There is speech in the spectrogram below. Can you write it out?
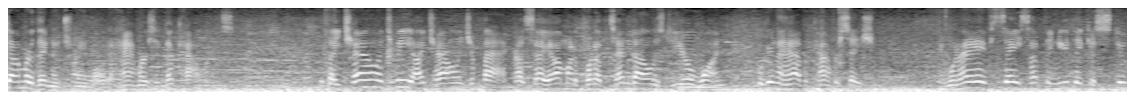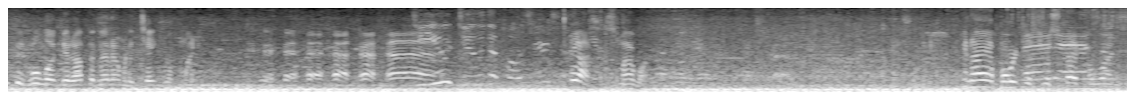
dumber than a trainload of hammers and they're cowards. If they challenge me, I challenge them back. I say, I'm going to put up $10 to your one. We're going to have a conversation. And when I say something you think is stupid, we'll look it up and then I'm going to take your money. do you do the posters? Yes, it's my one. And I have more disrespectful ones.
